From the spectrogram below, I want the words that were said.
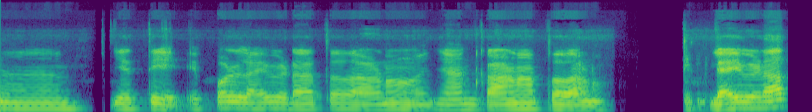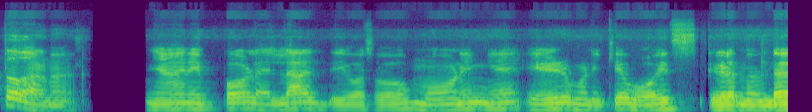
ഉം, എത്തി. ഇപ്പോൾ ലൈവ് ഇടാത്തതാണോ? ഞാൻ കാണാത്തതാണോ? ലൈവ് ഇടാത്തതാണ്. ഞാൻ ഇപ്പോൾ എല്ലാ ദിവസവും മോർണിംഗ് ഏഴ് മണിക്ക് വോയിസ് ഇടുന്നുണ്ട്.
